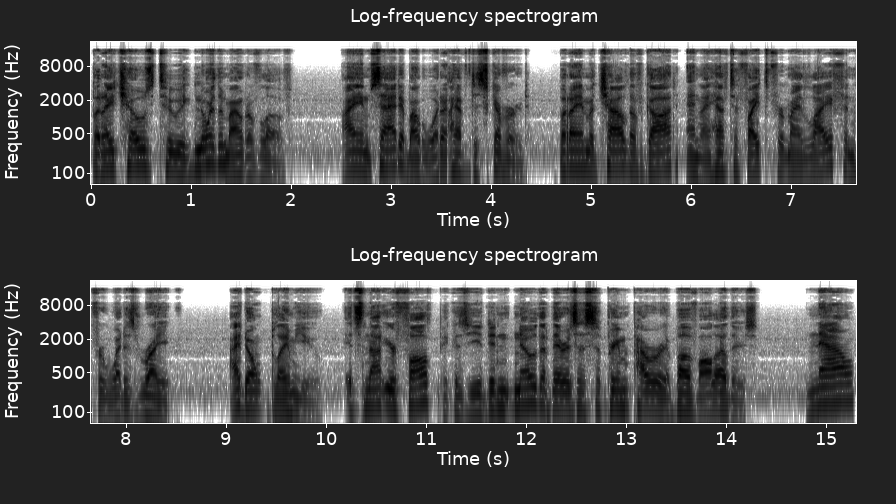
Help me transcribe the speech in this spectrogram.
but I chose to ignore them out of love. I am sad about what I have discovered, but I am a child of God and I have to fight for my life and for what is right. I don't blame you. It's not your fault because you didn't know that there is a supreme power above all others. Now,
